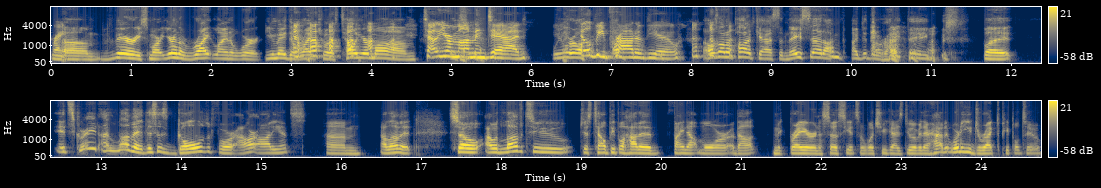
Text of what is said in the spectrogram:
Right. Um, very smart. You're in the right line of work. You made the right choice. Tell your mom. Tell your mom and dad. We were. All, He'll be proud I'm, of you. I was on a podcast and they said I'm. I did the right thing, but it's great. I love it. This is gold for our audience. Um, I love it. So I would love to just tell people how to find out more about McBrayer and Associates and what you guys do over there. How do, where do you direct people to?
